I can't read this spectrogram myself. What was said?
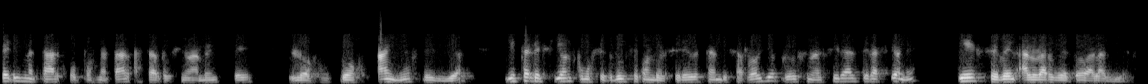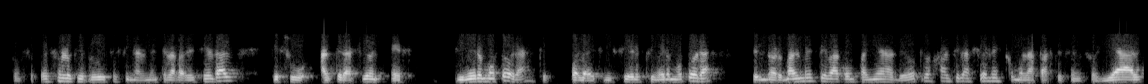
perinatal o postnatal hasta aproximadamente los dos años de vida. Y esta lesión, como se produce cuando el cerebro está en desarrollo, produce una serie de alteraciones que se ven a lo largo de toda la vida. Entonces, eso es lo que produce finalmente la parálisis cerebral, que su alteración es primero motora, que por la definición es primero motora, pero normalmente va acompañada de otras alteraciones como la parte sensorial,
